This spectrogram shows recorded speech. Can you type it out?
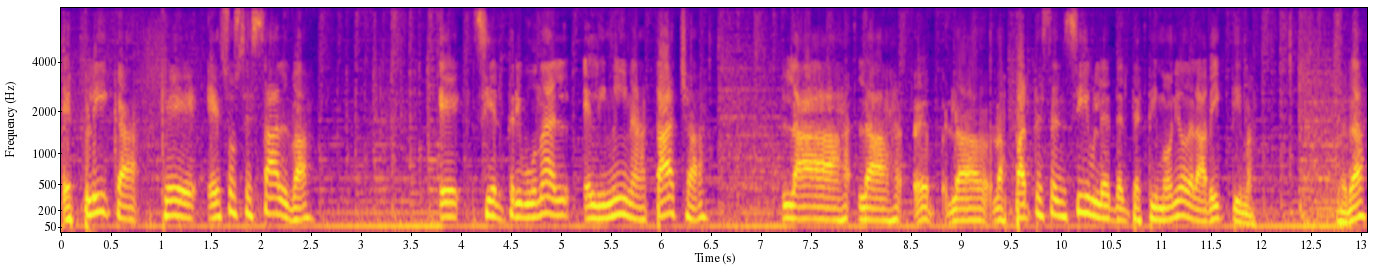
explica que eso se salva eh, si el tribunal elimina, tacha la- la- eh, la- las partes sensibles del testimonio de la víctima, ¿verdad?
